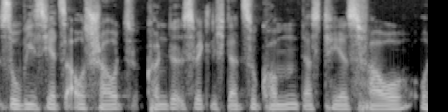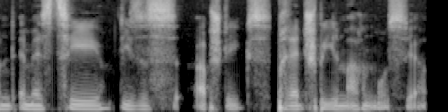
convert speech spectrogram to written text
so wie es jetzt ausschaut, könnte es wirklich dazu kommen, dass TSV und MSC dieses Abstiegsbrettspiel machen muss, ja.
